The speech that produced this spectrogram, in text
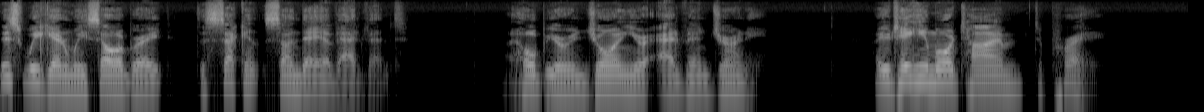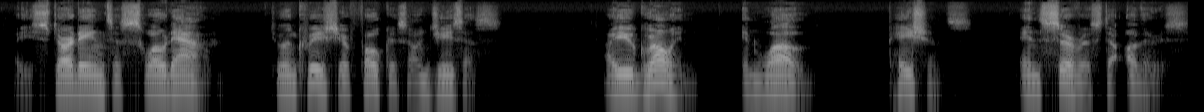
This weekend we celebrate the second Sunday of Advent. I hope you're enjoying your Advent journey. Are you taking more time to pray? Are you starting to slow down to increase your focus on Jesus? Are you growing in love, patience, and service to others?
